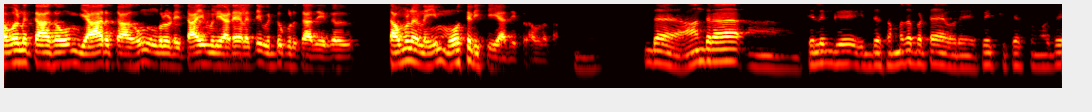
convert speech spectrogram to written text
எவனுக்காகவும் யாருக்காகவும் உங்களுடைய தாய்மொழி அடையாளத்தை விட்டு கொடுக்காதீர்கள். தமிழனையும் மோசடி செய்யாதீர்கள். அவ்வளவுதான். இந்த ஆந்திரா தெலுங்கு இந்த சம்மந்தப்பட்ட ஒரு பேச்சு பேசும்போது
